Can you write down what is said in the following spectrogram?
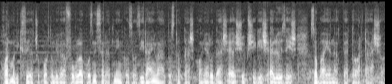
harmadik szélcsoport, amivel foglalkozni szeretnénk, az az irányváltoztatás, kanyarodás, elsőbség és előzés szabályának betartása.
